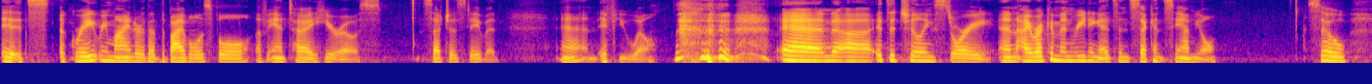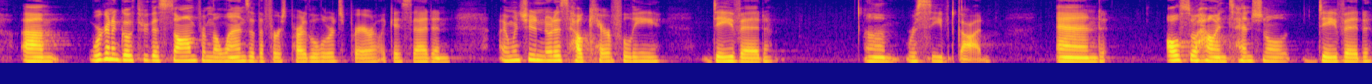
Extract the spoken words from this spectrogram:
it's a great reminder that the Bible is full of anti heroes, such as David, and if you will. and uh, it's a chilling story, and I recommend reading it. It's in 2 Samuel. So um, we're going to go through this psalm from the lens of the first part of the Lord's Prayer, like I said, and I want you to notice how carefully David um, received God, and also how intentional David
